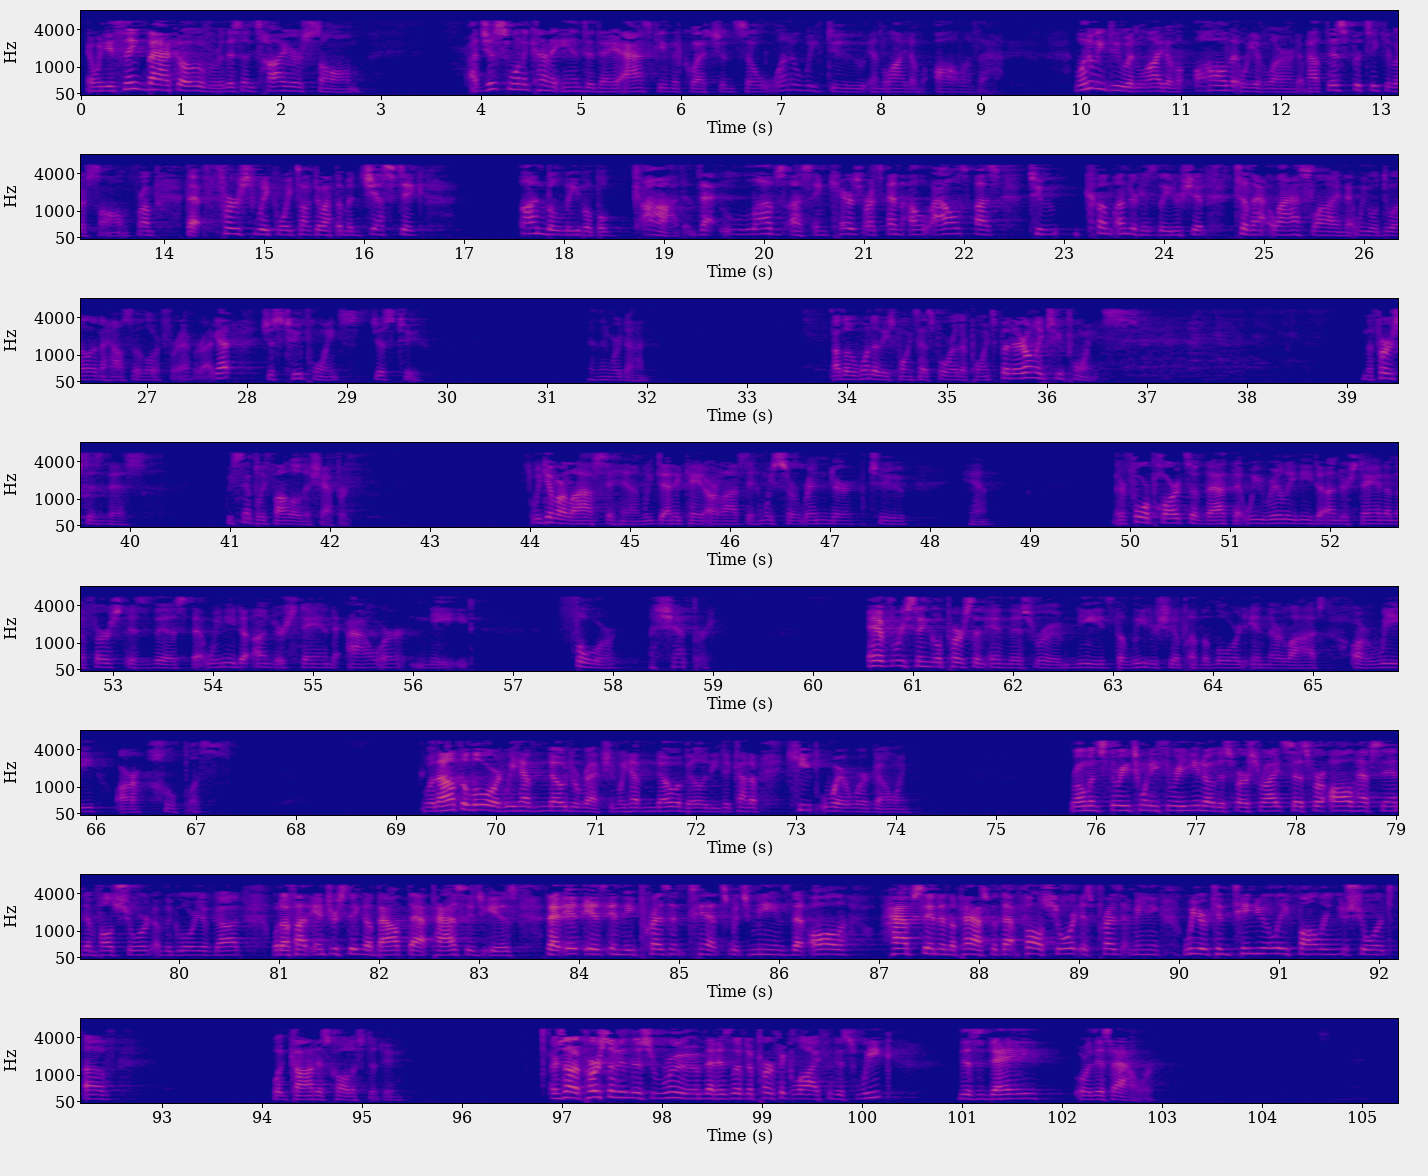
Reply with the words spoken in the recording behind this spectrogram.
And when you think back over this entire psalm, I just want to kind of end today asking the question so, what do we do in light of all of that? What do we do in light of all that we have learned about this particular psalm from that first week when we talked about the majestic, unbelievable God that loves us and cares for us and allows us to come under his leadership to that last line that we will dwell in the house of the Lord forever. I got just two points, just two. And then we're done. Although one of these points has four other points, but there are only two points. And the first is this we simply follow the shepherd. We give our lives to him, we dedicate our lives to him, we surrender to him. There are four parts of that that we really need to understand, and the first is this that we need to understand our need for a shepherd. Every single person in this room needs the leadership of the Lord in their lives, or we are hopeless. Without the Lord, we have no direction. We have no ability to kind of keep where we're going. Romans 3:23, you know this verse, right? Says for all have sinned and fall short of the glory of God. What I find interesting about that passage is that it is in the present tense, which means that all have sinned in the past, but that fall short is present meaning we are continually falling short of what God has called us to do. There's not a person in this room that has lived a perfect life this week, this day, or this hour.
